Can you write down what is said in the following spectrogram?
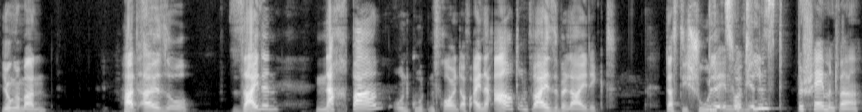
junge Mann hat also seinen Nachbarn und guten Freund auf eine Art und Weise beleidigt, dass die Schule die involviert ist. beschämend war.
